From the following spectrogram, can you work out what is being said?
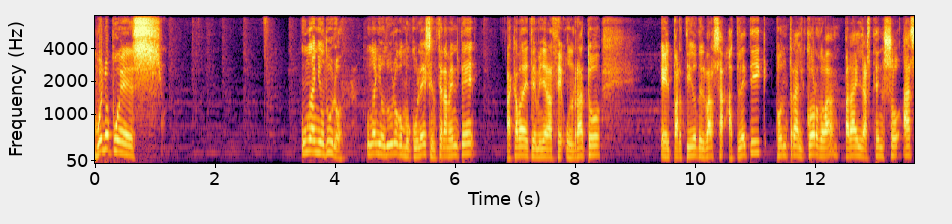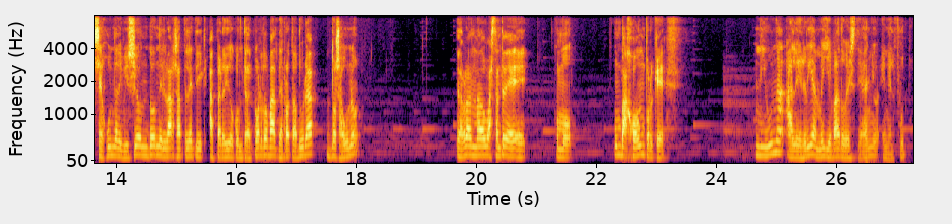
Bueno, pues... Un año duro. Un año duro como culé, sinceramente. Acaba de terminar hace un rato el partido del Barça Athletic contra el Córdoba para el ascenso a Segunda División, donde el Barça Athletic ha perdido contra el Córdoba, derrota dura, 2 a 1. La verdad me ha dado bastante de, como un bajón porque ni una alegría me he llevado este año en el fútbol.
